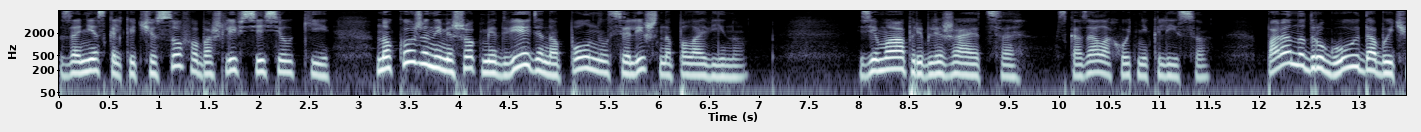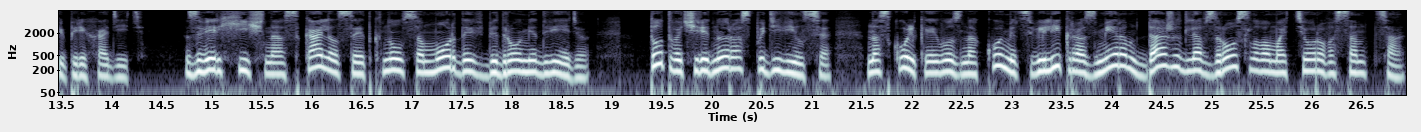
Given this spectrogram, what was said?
за несколько часов обошли все селки, но кожаный мешок медведя наполнился лишь наполовину. «Зима приближается», — сказал охотник лису. «Пора на другую добычу переходить». Зверь хищно оскалился и ткнулся мордой в бедро медведю. Тот в очередной раз подивился, насколько его знакомец велик размером даже для взрослого матерого самца.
